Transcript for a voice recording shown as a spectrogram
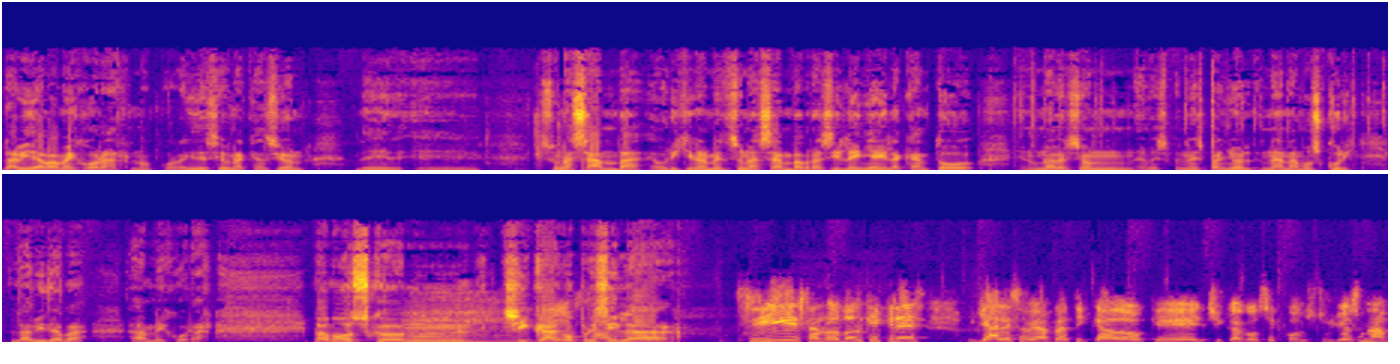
la vida va a mejorar, ¿no? Por ahí decía una canción de... eh, es una samba, originalmente es una samba brasileña y la cantó en una versión en español Nana Moscuri. La vida va a mejorar. Vamos con Chicago, Priscila. Sí, Salvador, ¿qué crees? Ya les había platicado que en Chicago se construyó, es una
